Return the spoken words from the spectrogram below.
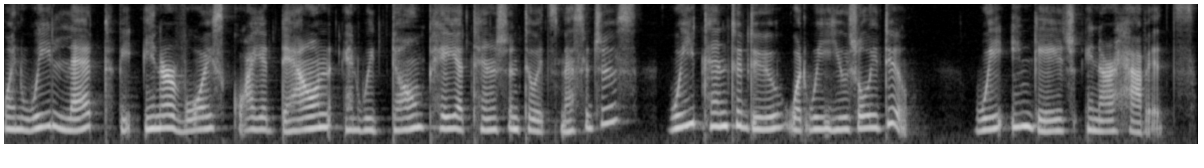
When we let the inner voice quiet down and we don't pay attention to its messages, we tend to do what we usually do. We engage in our habits.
